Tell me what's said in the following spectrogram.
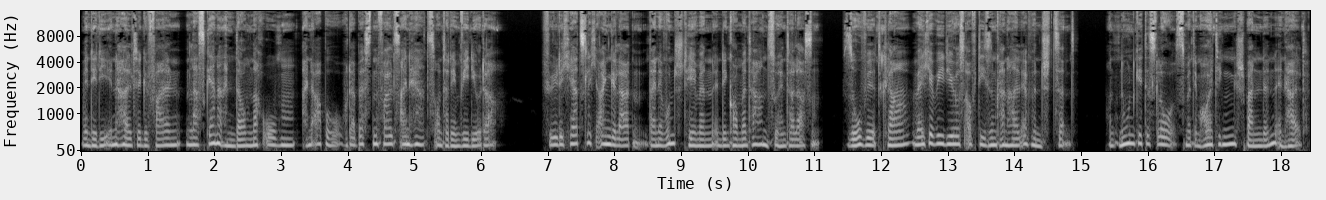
Wenn dir die Inhalte gefallen, lass gerne einen Daumen nach oben, ein Abo oder bestenfalls ein Herz unter dem Video da. Fühl dich herzlich eingeladen, deine Wunschthemen in den Kommentaren zu hinterlassen. So wird klar, welche Videos auf diesem Kanal erwünscht sind. Und nun geht es los mit dem heutigen spannenden Inhalt.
